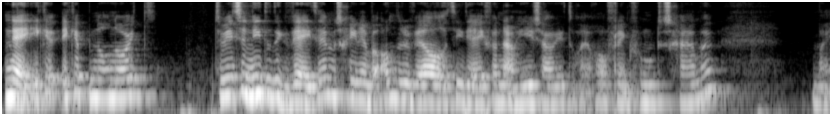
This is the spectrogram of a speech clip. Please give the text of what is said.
nee, ik, ik heb nog nooit, tenminste niet dat ik weet. Hè. Misschien hebben anderen wel het idee van, nou hier zou je toch echt wel flink voor moeten schamen. Maar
